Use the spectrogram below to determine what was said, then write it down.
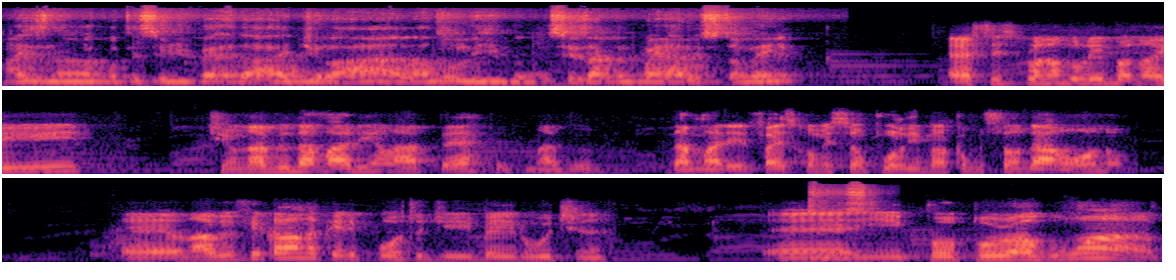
Mas não, aconteceu de verdade lá, lá no Líbano. Vocês acompanharam isso também? Essa explosão do Líbano aí, tinha um navio da Marinha lá perto. O navio da Marinha faz comissão por Líbano, a comissão da ONU é, o navio fica lá naquele porto de Beirute, né? É, e por, por, alguma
